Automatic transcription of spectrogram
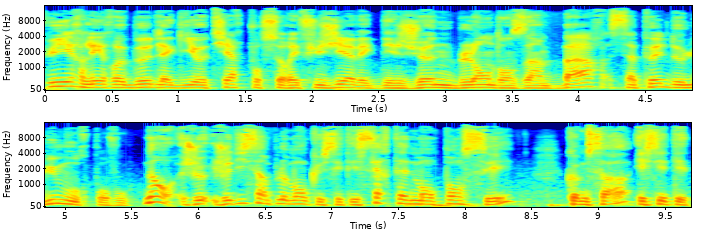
Fuir les rebeux de la guillotière pour se réfugier avec des jeunes blancs dans un bar, ça peut être de l'humour pour vous Non, je, je dis simplement que c'était certainement pensé comme ça, et c'était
